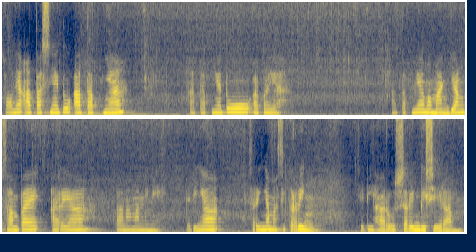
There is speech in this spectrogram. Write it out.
Soalnya atasnya itu atapnya atapnya itu apa ya? Atapnya memanjang sampai area tanaman ini. Jadinya seringnya masih kering jadi harus sering disiram.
